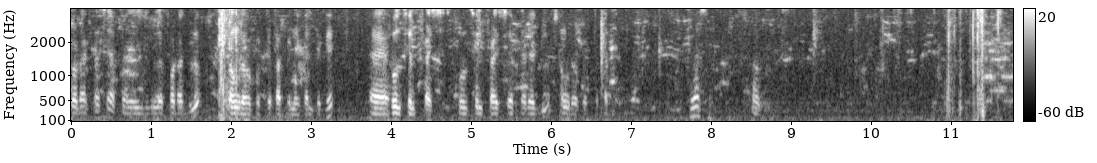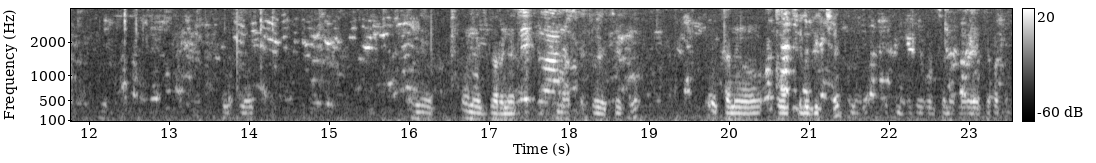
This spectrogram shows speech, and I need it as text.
প্রোডাক্ট আছে। আপনারা এইগুলো প্রোডাক্টগুলো সংগ্রহ করতে পারবেন এখান থেকে। হোলসেল প্রাইস হোলসেল প্রাইসে আপনারা এগুলো সংগ্রহ করতে পারবেন। ঠিক আছে। ওকে অনেক অনেক ধরনের মার্কেট রয়েছে এখানে। এখানেও হোলসেলে দিচ্ছে। হোলসেল আপনারা নিতে পারবেন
